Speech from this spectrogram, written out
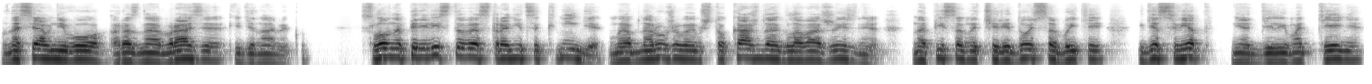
внося в него разнообразие и динамику. Словно перелистывая страницы книги, мы обнаруживаем, что каждая глава жизни написана чередой событий, где свет неотделим от тени,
